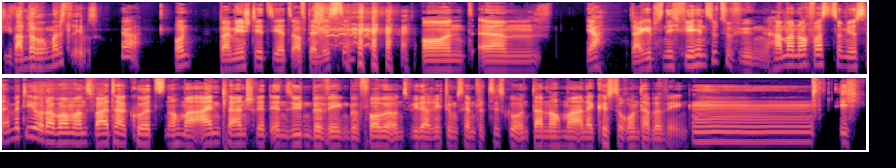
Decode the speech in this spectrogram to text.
die Wanderung meines Lebens. Und bei mir steht sie jetzt auf der Liste. und ähm, ja, da gibt's nicht viel hinzuzufügen. Haben wir noch was zum Yosemite oder wollen wir uns weiter kurz nochmal einen kleinen Schritt in den Süden bewegen, bevor wir uns wieder Richtung San Francisco und dann nochmal an der Küste runter bewegen? Mm, Ich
